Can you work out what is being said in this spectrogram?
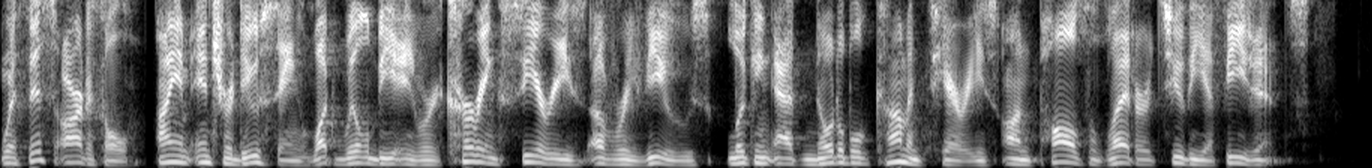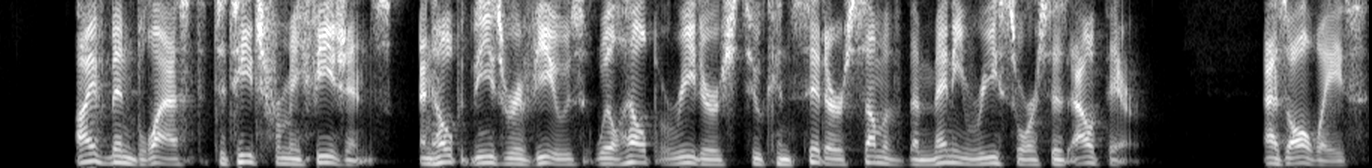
With this article, I am introducing what will be a recurring series of reviews looking at notable commentaries on Paul's letter to the Ephesians. I've been blessed to teach from Ephesians and hope these reviews will help readers to consider some of the many resources out there. As always,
